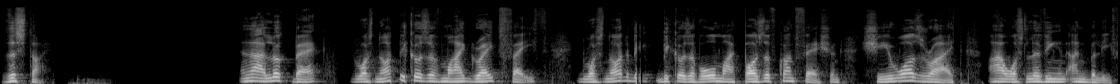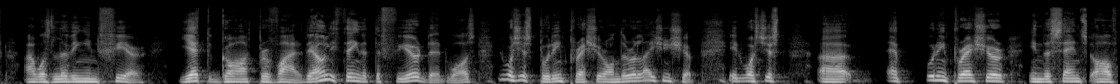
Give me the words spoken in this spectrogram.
this time? And I look back it was not because of my great faith. It was not because of all my positive confession. She was right. I was living in unbelief. I was living in fear. Yet God provided. The only thing that the fear did was it was just putting pressure on the relationship. It was just uh, putting pressure in the sense of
